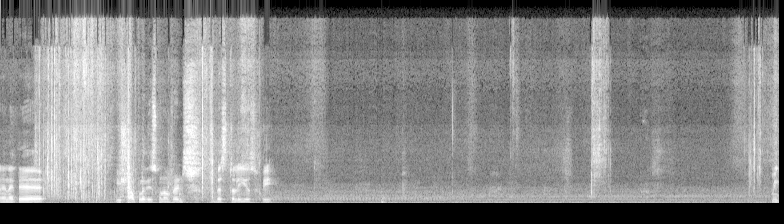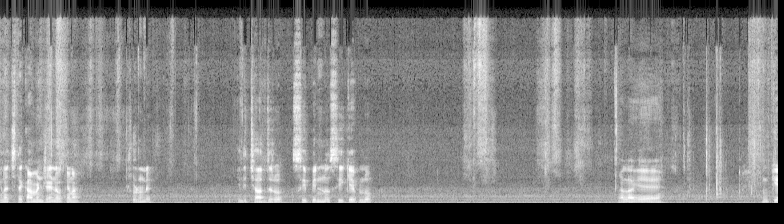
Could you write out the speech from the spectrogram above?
నేనైతే ఈ షాప్లో తీసుకున్నాం ఫ్రెండ్స్ బెస్ట్ అల్ యూస్ఫీ మీకు నచ్చితే కామెంట్ చేయండి ఓకేనా చూడండి. ఇది charger C pin C cable అలాగే ఇంకే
